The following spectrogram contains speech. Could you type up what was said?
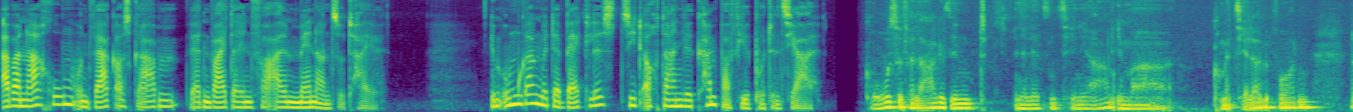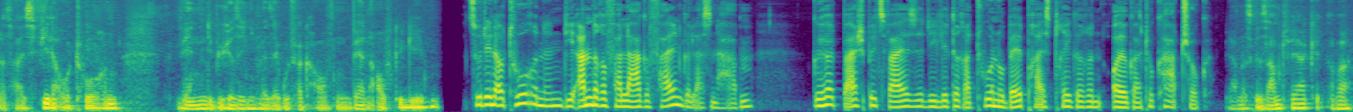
Aber Nachruhm und Werkausgaben werden weiterhin vor allem Männern zuteil. Im Umgang mit der Backlist sieht auch Daniel Kamper viel Potenzial. Große Verlage sind in den letzten zehn Jahren immer kommerzieller geworden. Das heißt, viele Autoren, wenn die Bücher sich nicht mehr sehr gut verkaufen, werden aufgegeben. Zu den Autorinnen, die andere Verlage fallen gelassen haben, gehört beispielsweise die Literaturnobelpreisträgerin Olga Tokarczuk. Wir haben das Gesamtwerk, aber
